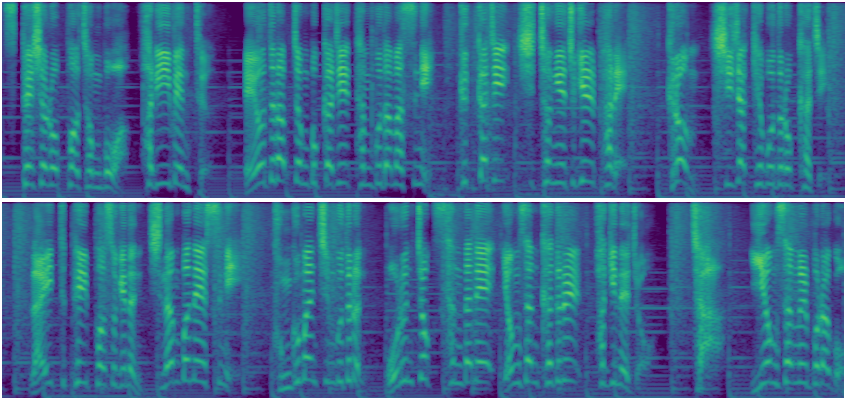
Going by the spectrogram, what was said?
스페셜 오퍼 정보와 화리 이벤트 에어드랍 정보까지 탐구 담았으니 끝까지 시청해주길 바래. 그럼 시작해보도록 하지. 라이트 페이퍼 소개는 지난번에 했으니 궁금한 친구들은 오른쪽 상단의 영상 카드를 확인해줘. 자 이 영상을 보라고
